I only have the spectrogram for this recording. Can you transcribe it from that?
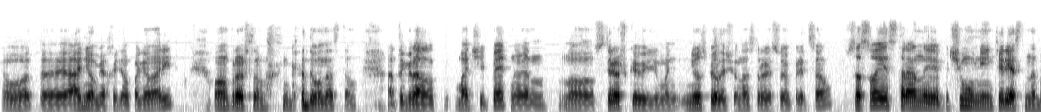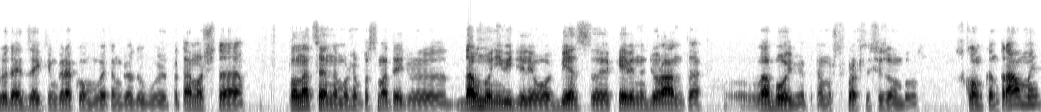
вот, э, о нем я хотел поговорить. Он в прошлом году у нас там отыграл матчей 5, наверное, но с видимо, не успел еще настроить свой прицел. Со своей стороны, почему мне интересно наблюдать за этим игроком в этом году будет? Потому что полноценно можем посмотреть, уже давно не видели его без э, Кевина Дюранта в обойме, потому что в прошлый сезон был скомкан травмой.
